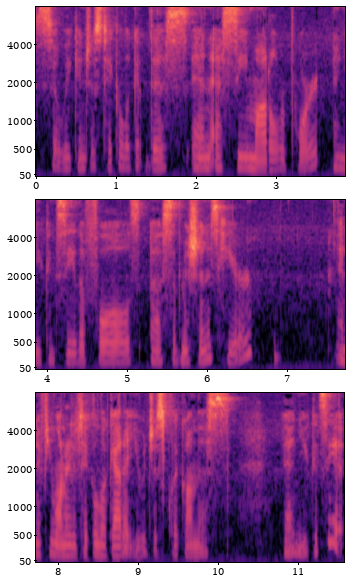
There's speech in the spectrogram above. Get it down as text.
So we can just take a look at this NSC model report and you can see the full uh, submission is here. And if you wanted to take a look at it, you would just click on this and you could see it.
